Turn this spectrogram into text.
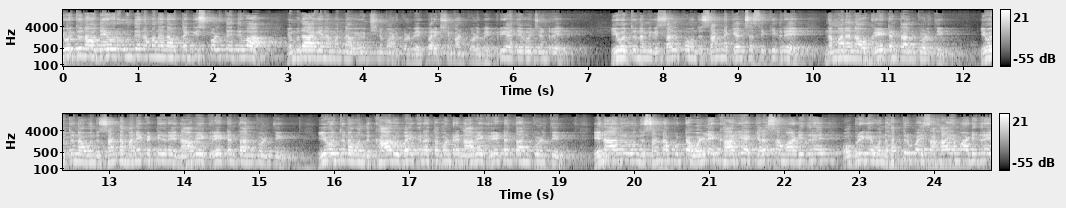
ಇವತ್ತು ನಾವು ದೇವರ ಮುಂದೆ ನಮ್ಮನ್ನು ನಾವು ತಗ್ಗಿಸ್ಕೊಳ್ತಾ ಇದ್ದೇವಾ ಎಂಬುದಾಗಿ ನಮ್ಮನ್ನು ನಾವು ಯೋಚನೆ ಮಾಡ್ಕೊಳ್ಬೇಕು, ಪರೀಕ್ಷೆ ಮಾಡ್ಕೊಳ್ಬೇಕು. ಪ್ರಿಯ ದೇವ ಜನರೇ, ಇವತ್ತು ನಮಗೆ ಸ್ವಲ್ಪ ಒಂದು ಸಣ್ಣ ಕೆಲಸ ಸಿಕ್ಕಿದ್ರೆ ನಮ್ಮನ್ನು ನಾವು ಗ್ರೇಟ್ ಅಂತ ಅನ್ಕೊಳ್ತೀವಿ. ಇವತ್ತು ನಾವು ಒಂದು ಸಣ್ಣ ಮನೆ ಕಟ್ಟಿದ್ರೆ ನಾವೇ ಗ್ರೇಟ್ ಅಂತ ಅನ್ಕೊಳ್ತೀವಿ. ಇವತ್ತು ನಾವು ಒಂದು ಕಾರು ಬೈಕನ್ನ ತಗೊಂಡ್ರೆ ನಾವೇ ಗ್ರೇಟ್ ಅಂತ ಅನ್ಕೊಳ್ತೀವಿ. ಏನಾದರೂ ಒಂದು ಸಣ್ಣ ಪುಟ್ಟ ಒಳ್ಳೆ ಕಾರ್ಯ ಕೆಲಸ ಮಾಡಿದ್ರೆ ಒಬ್ಬರಿಗೆ ಒಂದು ಹತ್ತು ರೂಪಾಯಿ ಸಹಾಯ ಮಾಡಿದ್ರೆ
